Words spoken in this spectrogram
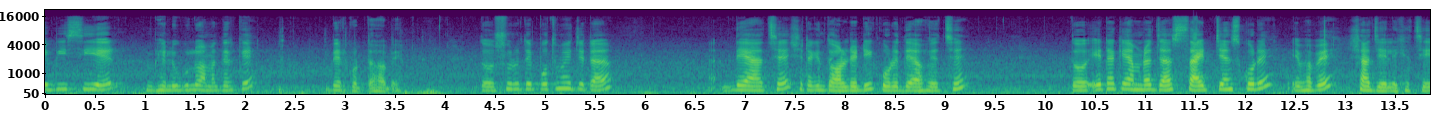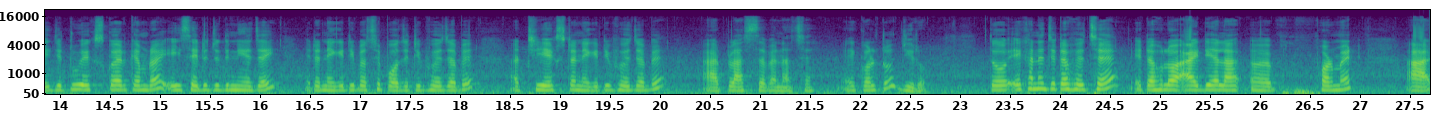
এবিসি এর ভ্যালুগুলো আমাদেরকে বের করতে হবে। তো শুরুতে প্রথমে যেটা দেয়া আছে সেটা কিন্তু অলরেডি করে দেয়া হয়েছে। তো এটাকে আমরা জাস্ট সাইড চেঞ্জ করে এভাবে সাজিয়ে লিখেছি। এই যে টু এক্স স্কোয়ারকে আমরা এই সাইডে যদি নিয়ে যাই, এটা নেগেটিভ আছে পজিটিভ হয়ে যাবে, আর থ্রি এক্সটা নেগেটিভ হয়ে যাবে। আর প্লাস সেভেন আছে ইকুয়াল টু জিরো তো এখানে যেটা হয়েছে, এটা হলো আইডিয়াল ফরম্যাট আর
